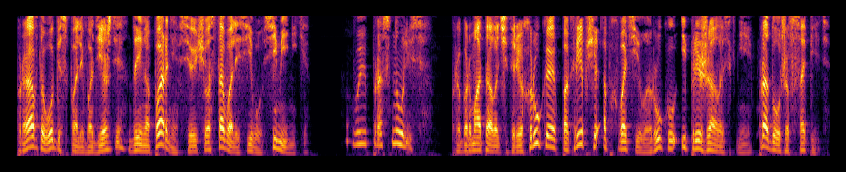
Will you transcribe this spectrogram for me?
Правда, обе спали в одежде, да и на парне все еще оставались его семейники. — Вы проснулись, — пробормотала четырехрукая, покрепче обхватила руку и прижалась к ней, продолжив сопеть.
